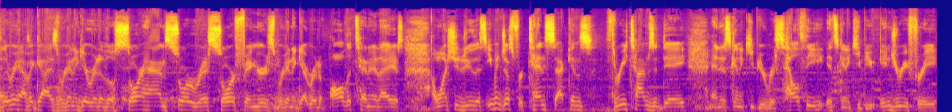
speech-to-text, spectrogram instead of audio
So there we have it, guys. We're gonna get rid of those sore hands, sore wrists, sore fingers. We're gonna get rid of all the tendonitis. I want you to do this even just for 10 seconds, three times a day, and it's gonna keep your wrists healthy. It's gonna keep you injury free.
